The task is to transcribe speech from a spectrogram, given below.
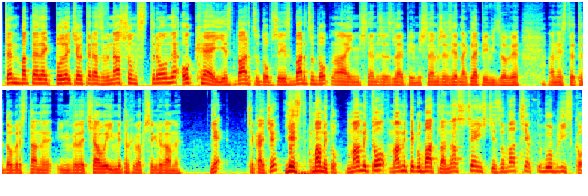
ten batelek poleciał teraz w naszą stronę. Okej, jest bardzo dobrze, jest bardzo dobrze. A i myślałem, że jest lepiej. Myślałem, że jest jednak lepiej, widzowie. A niestety dobre stany im wyleciały i my to chyba przegrywamy. Nie, czekajcie. Jest, mamy to, mamy to, mamy tego batla. Na szczęście, zobaczcie jak tu było blisko.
